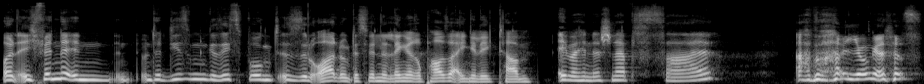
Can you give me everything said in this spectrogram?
Und ich finde, in, in, unter diesem Gesichtspunkt ist es in Ordnung, dass wir eine längere Pause eingelegt haben. Immerhin eine Schnapszahl. Aber Junge, das.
